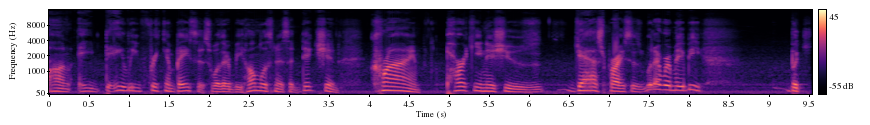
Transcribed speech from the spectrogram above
on a daily freaking basis, whether it be homelessness, addiction, crime, parking issues, gas prices, whatever it may be. But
